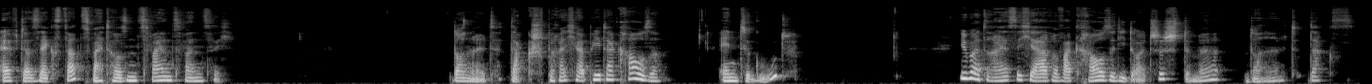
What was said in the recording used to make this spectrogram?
11.06.2022 Donald Duck Sprecher Peter Krause Ente gut? Über 30 Jahre war Krause die deutsche Stimme Donald Ducks.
